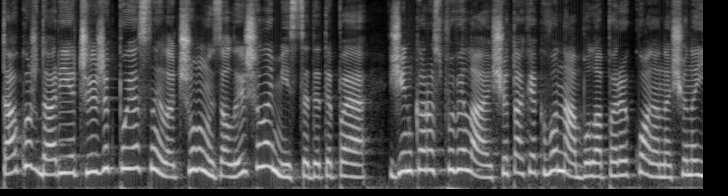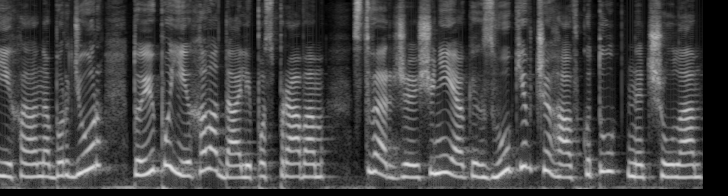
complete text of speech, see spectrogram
Також Дар'я Чижик пояснила, чому залишила місце ДТП. Жінка розповіла, що так як вона була переконана, що наїхала на бордюр, то і поїхала далі по справам. Стверджує, що ніяких звуків чи гавкоту не чула.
